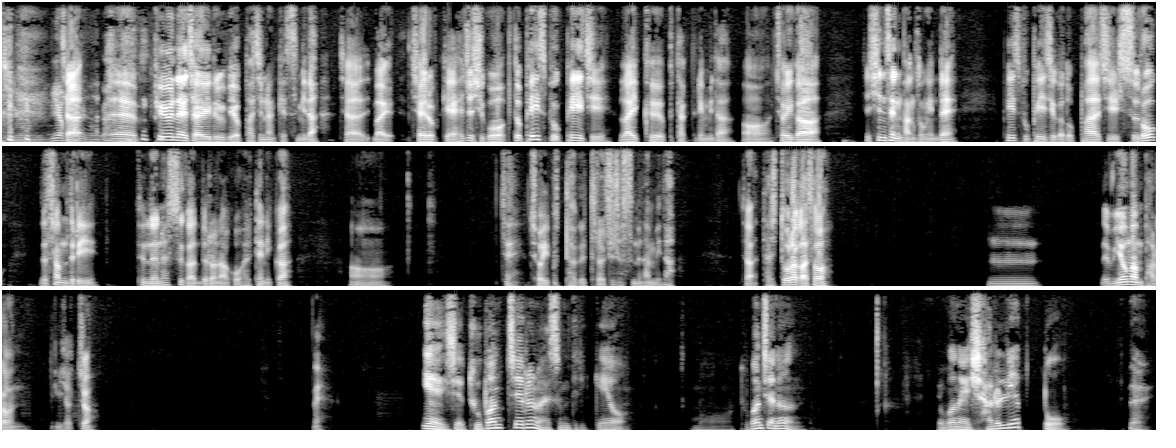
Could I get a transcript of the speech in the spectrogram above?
지금 우리 자, 위협하는 건가? 예, 표현의 자유를 위협하진 않겠습니다. 자, 말, 자유롭게 해주시고, 또 페이스북 페이지, like 부탁드립니다. 어, 저희가 신생 방송인데, 페이스북 페이지가 높아질수록, 사람들이 듣는 횟수가 늘어나고 할 테니까, 어, 이제 저희 부탁을 들어주셨으면 합니다. 자, 다시 돌아가서, 음, 네, 위험한 발언이셨죠? 예, 이제 두 번째를 말씀드릴게요. 뭐, 두 번째는 이번에 샤를리 앱도 네.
